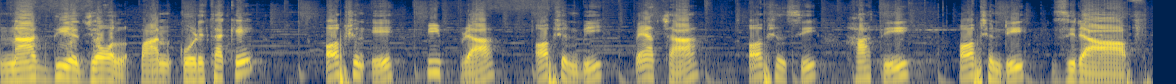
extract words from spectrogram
নাক দিয়ে জল পান করে থাকে? অপশন এ পিঁপড়া. অপশন বি পেঁচা. অপশন সি হাতি. Option D giraffe.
